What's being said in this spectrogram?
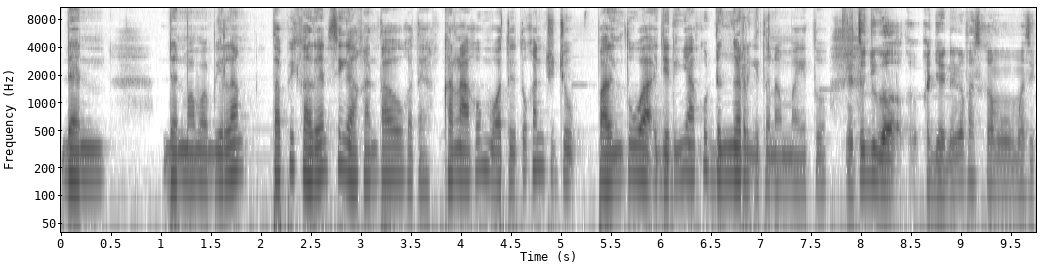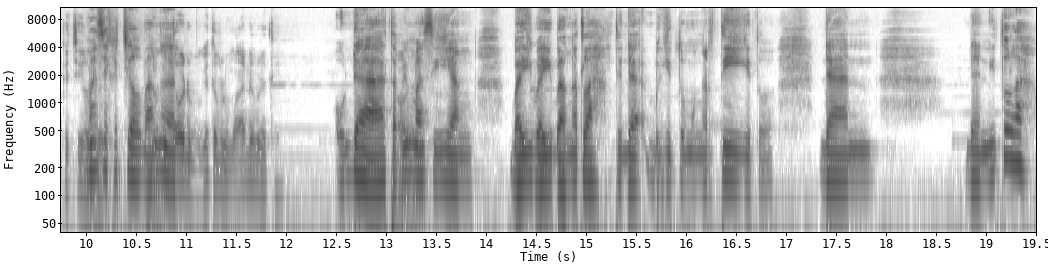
Dan dan mama bilang tapi kalian sih nggak akan tahu katanya karena aku waktu itu kan cucu paling tua jadinya aku denger gitu nama itu Itu juga ke- kejadiannya pas kamu masih kecil. masih berarti? kecil banget Kita udah begitu belum ada berarti. Udah, tapi Oh, iya. masih yang bayi-bayi banget lah, tidak begitu mengerti gitu. Dan dan itulah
